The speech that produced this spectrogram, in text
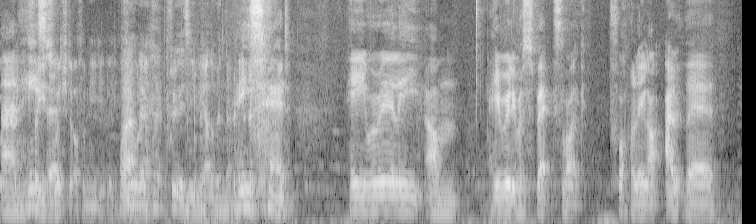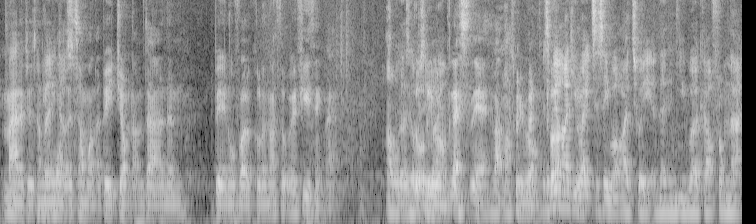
And he so you said- switched it off immediately. Well- surely. Through the TV out the window. He said he really, um, he really respects like properly like out there managers, I and he he wanted does. someone to be jumping up and down and being all vocal. And I thought, well, if you think that, Oh, well, there's It's gotta be way- wrong. let's yeah, that must be wrong. It's a bit like you wait to see what I tweet and then you work out from that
